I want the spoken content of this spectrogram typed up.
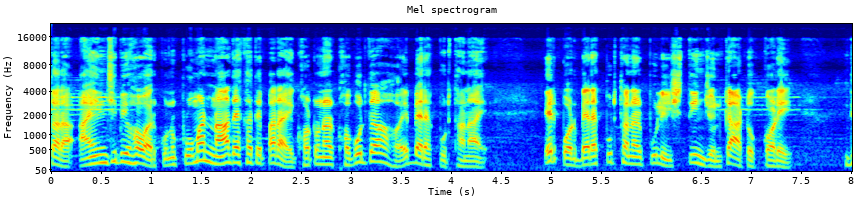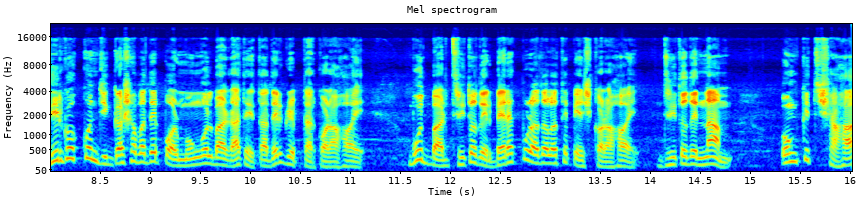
তারা আইনজীবী হওয়ার কোনো প্রমাণ না দেখাতে পারায় ঘটনার খবর দেওয়া হয় ব্যারাকপুর থানায়। এরপর ব্যারাকপুর থানার পুলিশ তিনজনকে আটক করে। দীর্ঘক্ষণ জিজ্ঞাসাবাদের পর মঙ্গলবার রাতে তাদের গ্রেপ্তার করা হয়। বুধবার ধৃতদের ব্যারাকপুর আদালতে পেশ করা হয়। ধৃতদের নাম অঙ্কিত সাহা,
